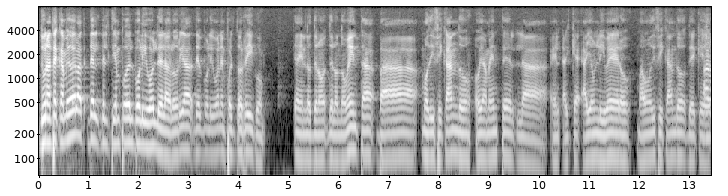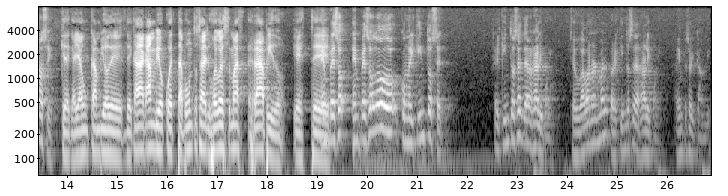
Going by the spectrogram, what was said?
Durante el cambio de la- del, del tiempo del voleibol, de la gloria del voleibol en Puerto Rico, en los de, los, de los 90 va modificando, obviamente, la, el, el que haya un libero, va modificando de que, Ah, no, sí. que, de que haya un cambio de, de cada cambio cuesta puntos, o sea, el juego es más rápido. Este, Empezó, empezó todo con el quinto set. El quinto set era Rally Point. Se jugaba normal, pero el quinto set era Rally Point. Ahí empezó el cambio.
